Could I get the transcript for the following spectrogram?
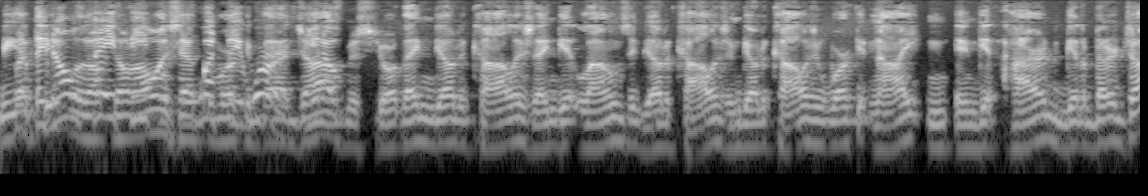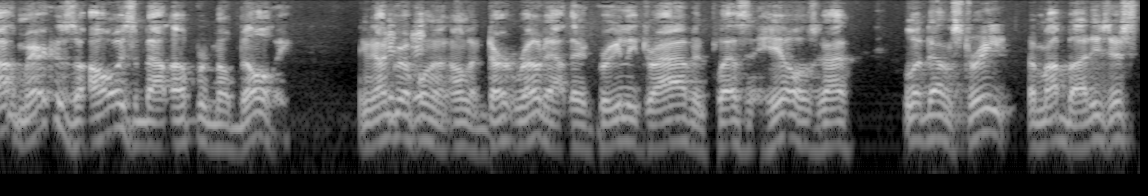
Yeah, but they don't pay don't people always have to what work they in work. bad you know? jobs. They can go to college, they can get loans and go to college and go to college and work at night and, and get hired and get a better job. America's always about upward mobility. I, mean, I grew up on a, on a dirt road out there, Greeley Drive in Pleasant Hills, and I looked down the street and my buddies. There's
